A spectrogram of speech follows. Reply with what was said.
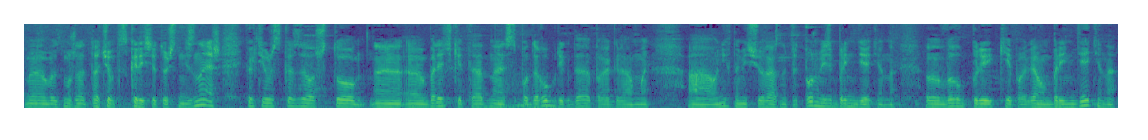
э, возможно, о чем ты, скорее всего, точно не знаешь. Как я уже сказал, что э, э, болельщики это одна из подрубрик да, программы, а у них там еще разные. Предположим, есть брендетина. В рубрике программы брендетина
